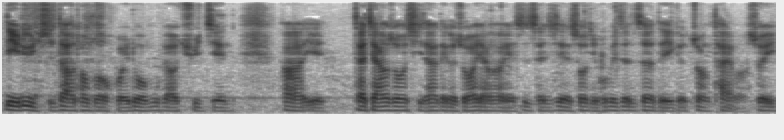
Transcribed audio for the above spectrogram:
利率，直到通膨回落目标区间。啊，也再加上说其他那个主要央行也是呈现收紧货币政策的一个状态嘛，所以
